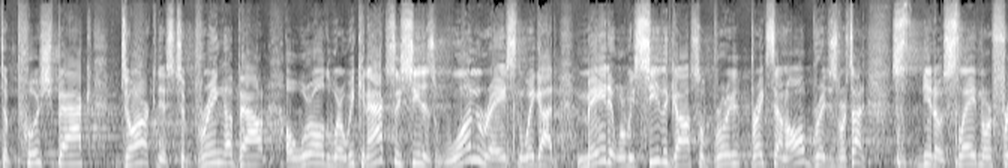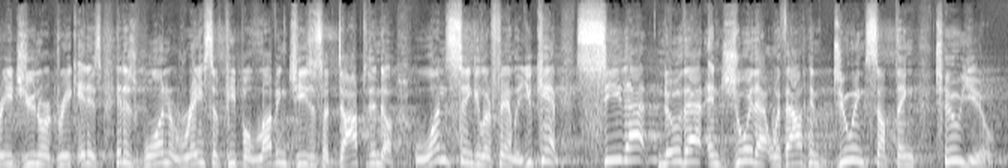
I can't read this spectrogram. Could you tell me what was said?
to push back darkness, to bring about a world where we can actually see it as one race and the way God made it, where we see the gospel breaks down all bridges, where it's not, you know, slave nor free, Jew nor Greek. It is, it is one race of people loving Jesus, adopted into one singular family. You can't see that, know that, enjoy that without Him doing something to you.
